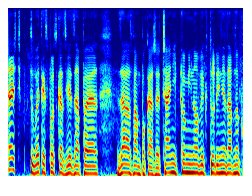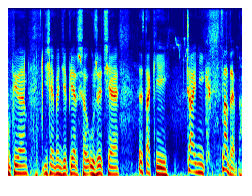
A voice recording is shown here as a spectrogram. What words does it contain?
Cześć, tu Wojtek z Polska Zwiedza.pl. Zaraz Wam pokażę czajnik kominowy, który niedawno kupiłem. Dzisiaj będzie pierwsze użycie. To jest taki czajnik na drewno.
